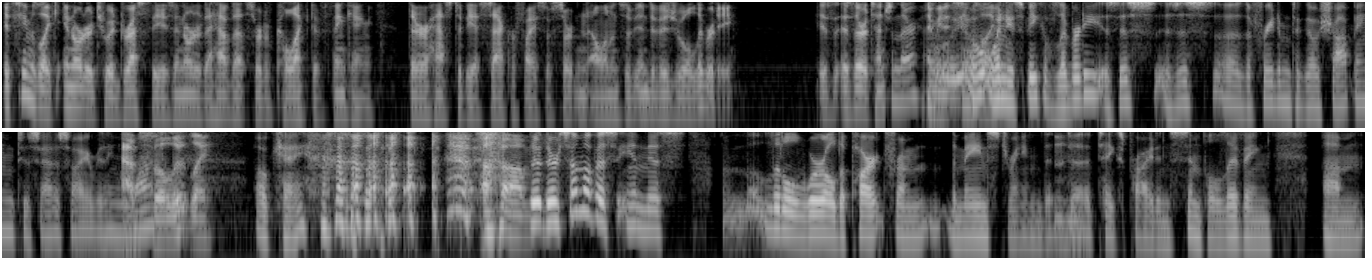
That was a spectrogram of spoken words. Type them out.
It seems like in order to address these, in order to have that sort of collective thinking, there has to be a sacrifice of certain elements of individual liberty. Is, is there a tension there? I mean, it seems like when you speak of liberty, is this is this uh, the freedom to go shopping to satisfy everything we absolutely. want? Okay. um, there, there's some of us in this little world apart from the mainstream that mm-hmm. uh, takes pride in simple living. Um,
